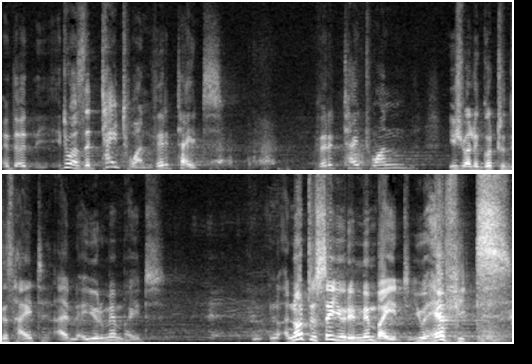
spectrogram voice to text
It, it was a tight one, very tight. Very tight one. Usually go to this height and you remember it. Not to say you remember it, you have it.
